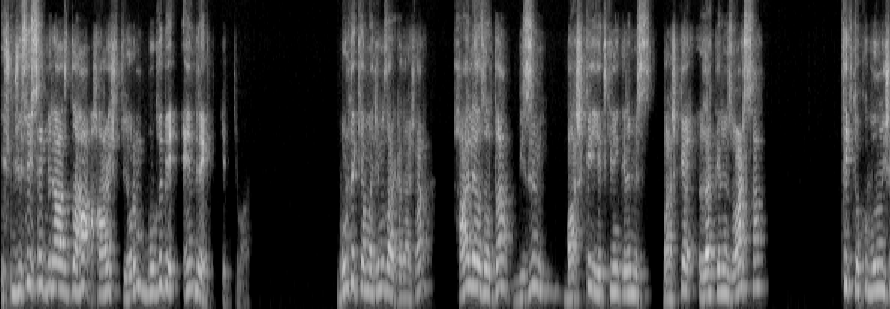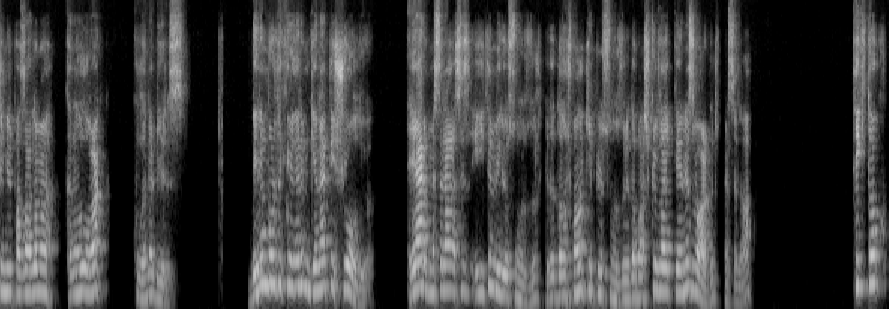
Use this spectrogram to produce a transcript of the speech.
Üçüncüsü ise biraz daha hariç diyorum. Burada bir endirekt etki var. Buradaki amacımız arkadaşlar hali hazırda bizim başka yetkinliklerimiz, başka özelliklerimiz varsa TikTok'u bunun için bir pazarlama kanalı olarak kullanabiliriz. Benim buradaki önerim genellikle şu oluyor. Eğer mesela siz eğitim veriyorsunuzdur ya da danışmanlık yapıyorsunuzdur ya da başka özellikleriniz vardır mesela. TikTok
